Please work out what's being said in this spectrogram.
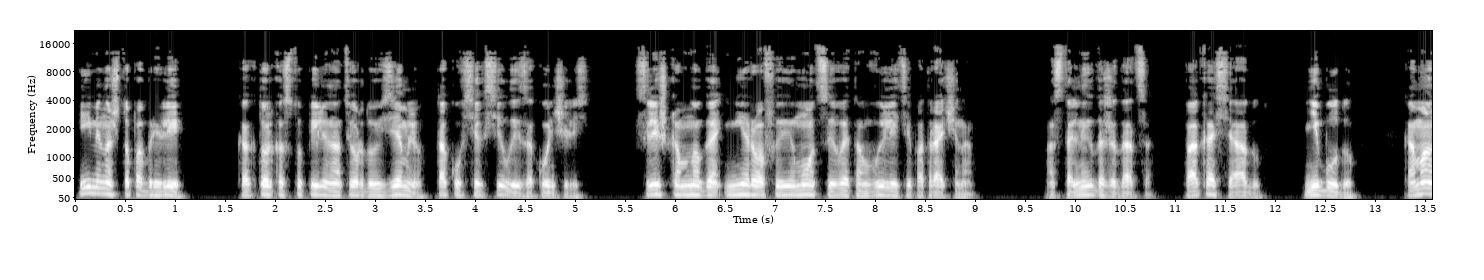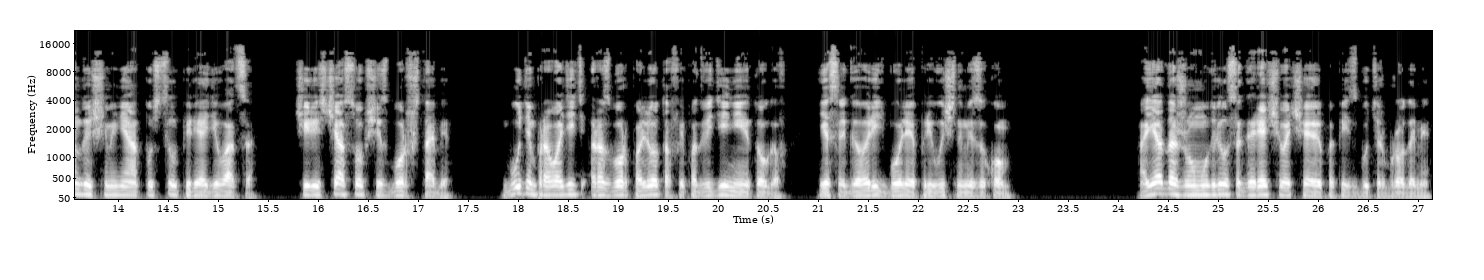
Именно что побрели. Как только ступили на твердую землю, так у всех силы и закончились. Слишком много нервов и эмоций в этом вылете потрачено. Остальных дожидаться. Пока сядут. Не буду. Командующий меня отпустил переодеваться. Через час общий сбор в штабе. Будем проводить разбор полетов и подведение итогов, если говорить более привычным языком. А я даже умудрился горячего чаю попить с бутербродами.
